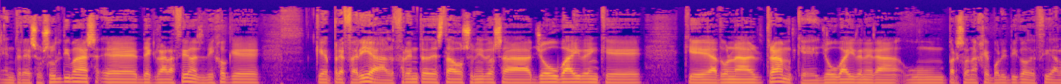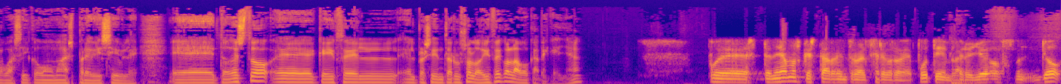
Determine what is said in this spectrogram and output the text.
entre sus últimas declaraciones, dijo que que prefería al frente de Estados Unidos a Joe Biden que, que a Donald Trump, que Joe Biden era un personaje político, decía algo así como más previsible. Eh, todo esto eh, que dice el, el presidente ruso lo dice con la boca pequeña. Pues tendríamos que estar dentro del cerebro de Putin, pero yo, yo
